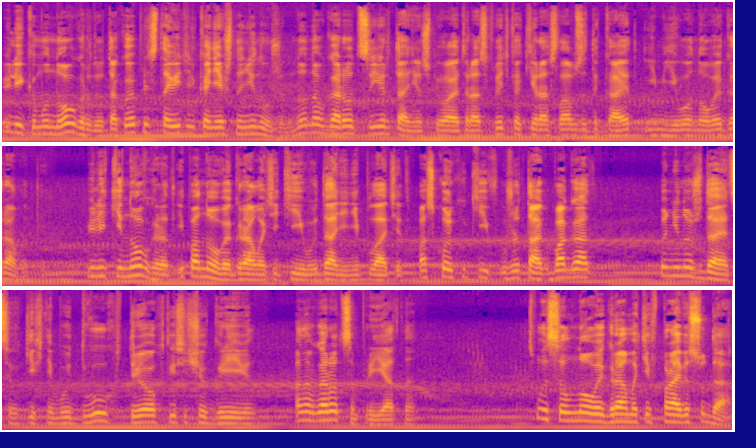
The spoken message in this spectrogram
Великому Новгороду такой представитель, конечно, не нужен, но новгородцы и рта не успевают раскрыть, как Ярослав затыкает им его новой грамотой. Великий Новгород и по новой грамоте Киеву дани не платит, поскольку Киев уже так богат, что не нуждается в каких-нибудь двух-трех тысячах гривен, а новгородцам приятно. Смысл новой грамоте в праве суда.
